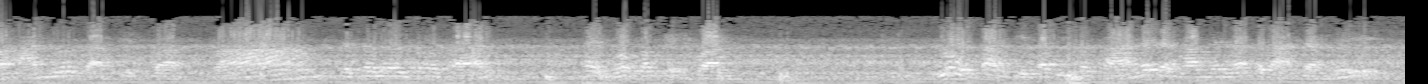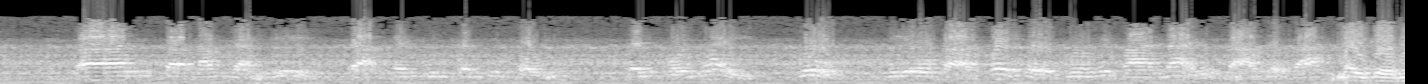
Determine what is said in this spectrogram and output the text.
อาหารเนื้อสัตว์เจ็ดวันสามจะเจริญสมถานให้ครบทั้งเจ็ดวันลูกตั้งจิตอธิษฐานและจะทำในลักษณะอย่างนี้ การกระทำอย่างนี้จะเป็นบุญเป็นกุศลเป็นผลให้ลูกมีโอกาสไม่เกิดเมืองนิพพานได้หรือเปล่าเจ้าคะไม่เกิดใน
